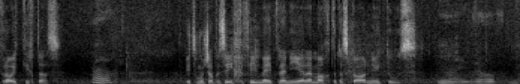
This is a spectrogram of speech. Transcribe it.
Freut dich das? Ja. Jetzt musst du aber sicher viel mehr trainieren. Macht dir das gar nichts aus? Nein, überhaupt nicht.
